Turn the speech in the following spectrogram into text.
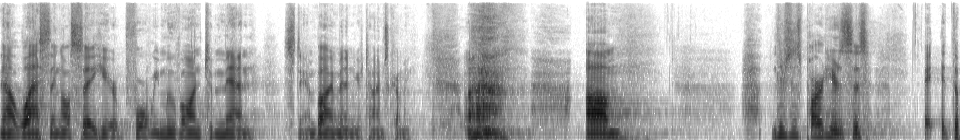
Now, last thing I'll say here before we move on to men stand by, men, your time's coming. Um, there's this part here that says, eh, the,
